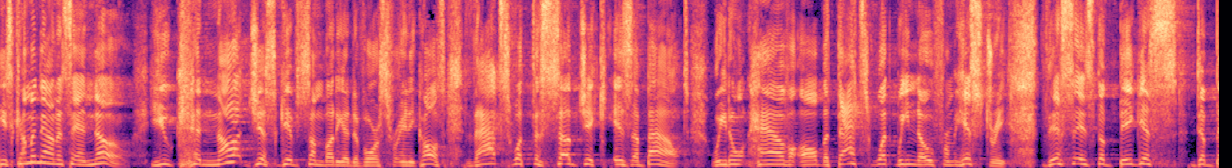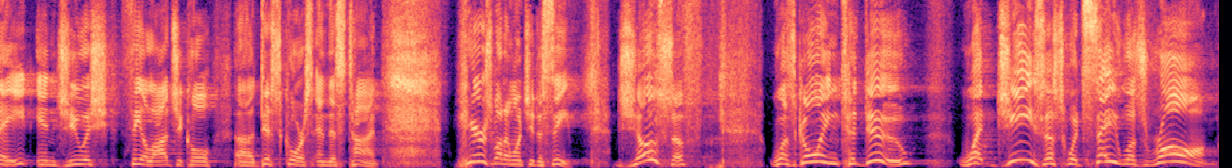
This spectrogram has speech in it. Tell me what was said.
He's coming down and saying, no, you cannot just give somebody a divorce for any cause. That's what the subject is about. We don't have all, but that's what we know from history. This is the biggest debate in Jewish theological uh, discourse in this time. Here's what I want you to see Joseph was going to do what Jesus would say was wrong.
